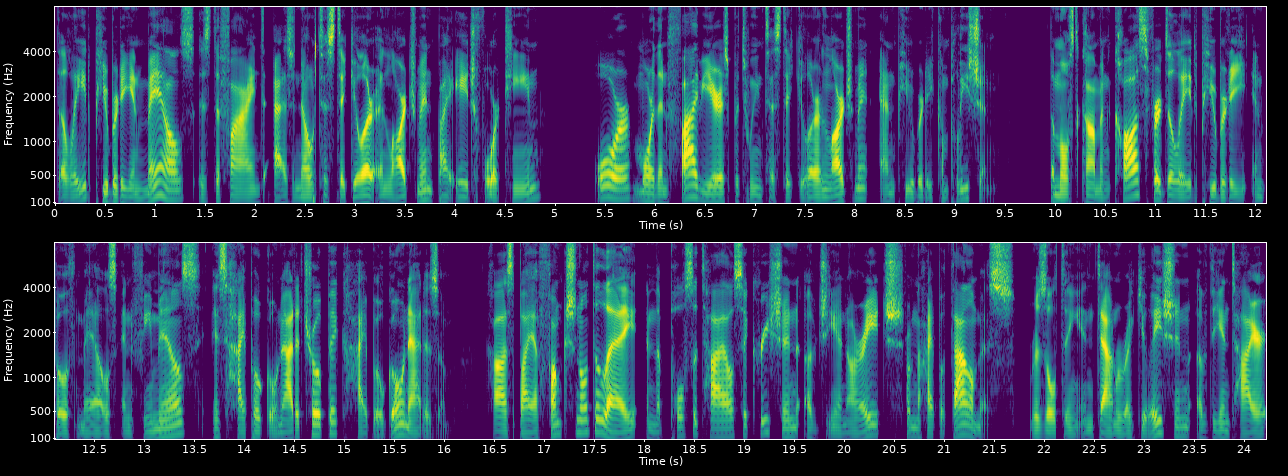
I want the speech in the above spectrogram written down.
Delayed puberty in males is defined as no testicular enlargement by age 14, or more than five years between testicular enlargement and puberty completion. The most common cause for delayed puberty in both males and females is hypogonadotropic hypogonadism, caused by a functional delay in the pulsatile secretion of GnRH from the hypothalamus, resulting in downregulation of the entire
